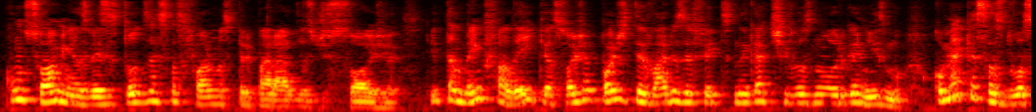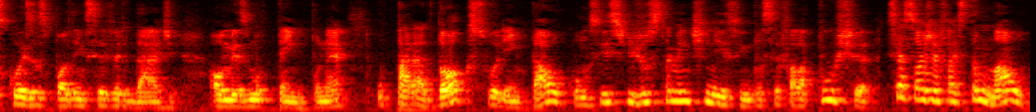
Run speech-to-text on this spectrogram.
consomem às vezes todas essas formas preparadas de soja. E também falei que a soja pode ter vários efeitos negativos no organismo. Como é que essas duas coisas podem ser verdade ao mesmo tempo, né? O paradoxo oriental consiste justamente nisso, em você falar, puxa, se a soja faz tão mal,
